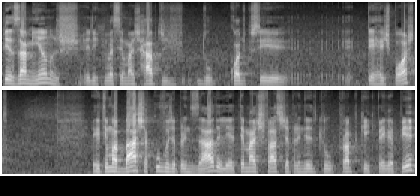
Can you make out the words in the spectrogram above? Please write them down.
pesar menos, ele que vai ser mais rápido do código ser, ter resposta. Ele tem uma baixa curva de aprendizado, ele é até mais fácil de aprender do que o próprio Cake PHP,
